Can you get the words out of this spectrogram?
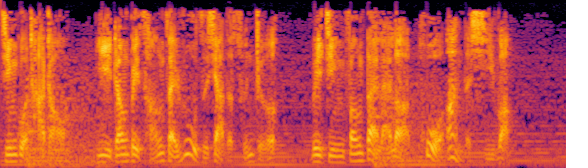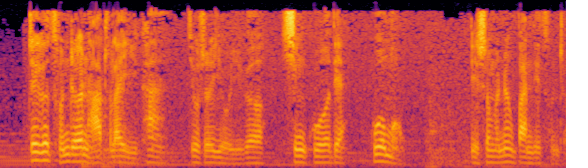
经过查找。一张被藏在褥子下的存折，为警方带来了破案的希望。这个存折拿出来一看，就是有一个姓郭的郭某的身份证办的存折，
